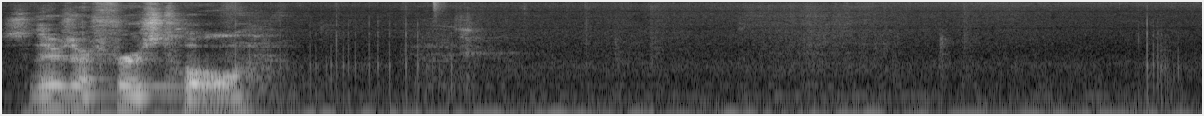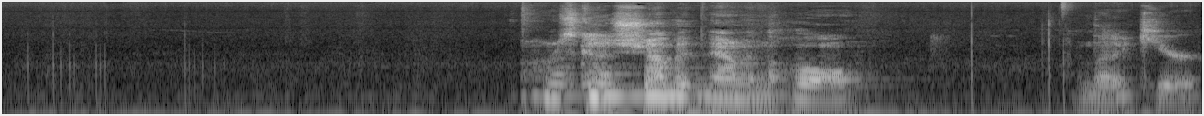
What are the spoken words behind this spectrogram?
So there's our first hole. I'm just going to shove it down in the hole and let it cure.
